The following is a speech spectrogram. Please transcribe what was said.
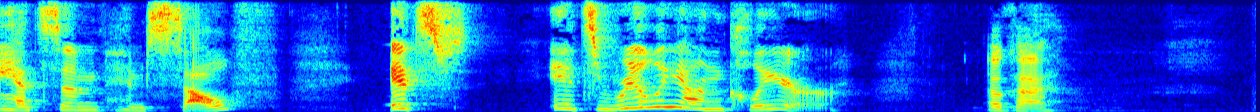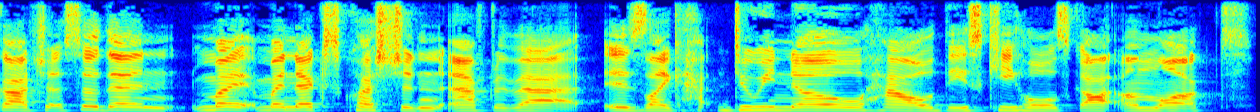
Ansem himself. It's it's really unclear. Okay. Gotcha. So then my my next question after that is like do we know how these keyholes got unlocked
